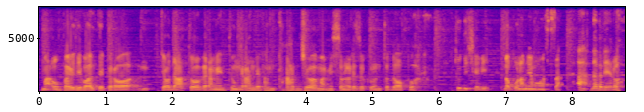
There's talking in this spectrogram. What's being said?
Ma un paio di volte però ti ho dato veramente un grande vantaggio, ma mi sono reso conto dopo. Tu dicevi, dopo una mia mossa. Ah, davvero?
